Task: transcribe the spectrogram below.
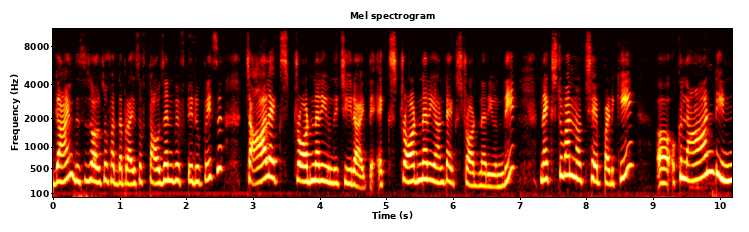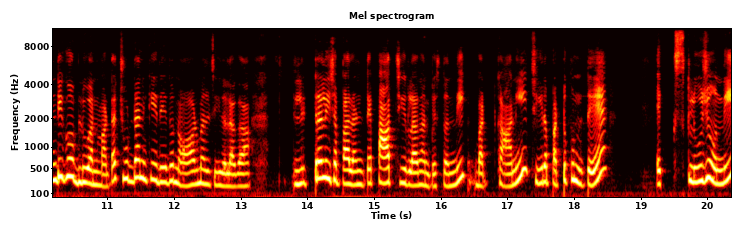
again this is also for the price of thousand fifty fifty rupees. చాలా ఎక్స్ట్రాడినరీ ఉంది చీర అయితే. ఎక్స్ట్రాడినరీ అంటే ఎక్స్ట్రాడినరీ ఉంది. నెక్స్ట్ వన్ వచ్చేప్పటికి ఒకలాంటి ఇండిగో బ్లూ అనమాట చూడ్డానికి ఇదేదో నార్మల్ చీరలాగా లిటరలీ చెప్పాలంటే పాత చీరలాగా అనిపిస్తుంది. బట్ కానీ చీర పట్టుకుంటే ఎక్స్క్లూజివ్ ఉంది.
